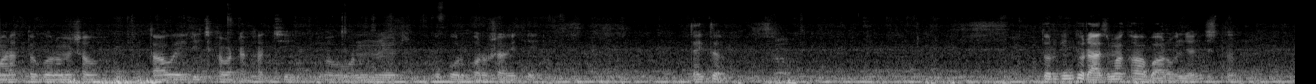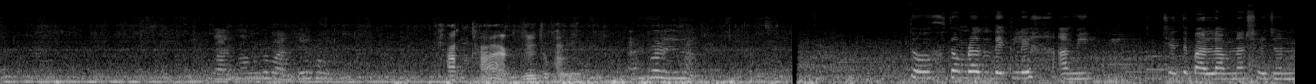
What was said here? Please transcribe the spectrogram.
মারাত্মক গরমে সব তাও এই রিচ খাবারটা খাচ্ছি ভগবানের উপর ভরসা রেখে। তাই তো? তোর কিন্তু রাজমা খাওয়া বারণ জানিস তো? রাজমাগুলো বাদ দিয়ে খা একদিনই তো খাবে। তো তোমরা তো দেখলে আমি খেতে পারলাম না সেজন্য।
